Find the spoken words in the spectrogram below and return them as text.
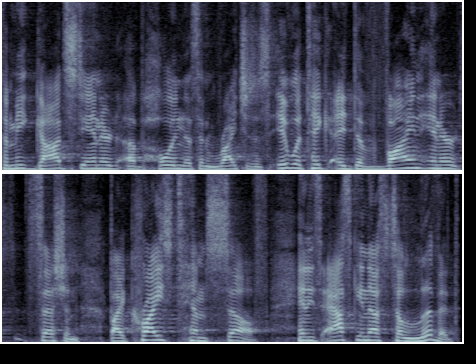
to meet God's standard of holiness and righteousness. It would take a divine intercession by Christ Himself. And He's asking us to live it,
